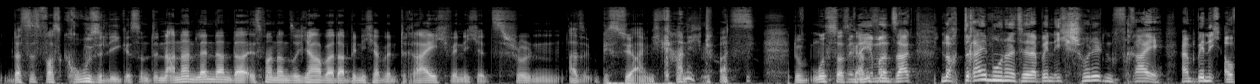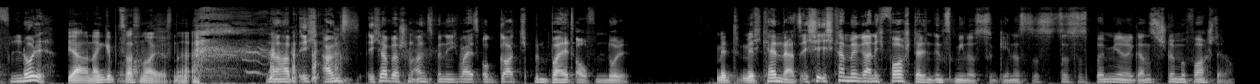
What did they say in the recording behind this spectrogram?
Das ist was Gruseliges. Und in anderen Ländern, da ist man dann so, ja, aber da bin ich ja mit reich, wenn ich jetzt Schulden, also bist du ja eigentlich gar nicht, hast, du musst das Wenn da Ganze. jemand sagt, noch drei Monate, da bin ich schuldenfrei, dann bin ich auf Null. Ja, und dann gibt's was Neues, ne? Da habe ich Angst. Ich habe ja schon Angst, wenn ich weiß, oh Gott, ich bin bald auf Null. Mit, Ich mit, kenne das. Ich, ich kann mir gar nicht vorstellen, ins Minus zu gehen. Das ist, das ist bei mir eine ganz schlimme Vorstellung.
